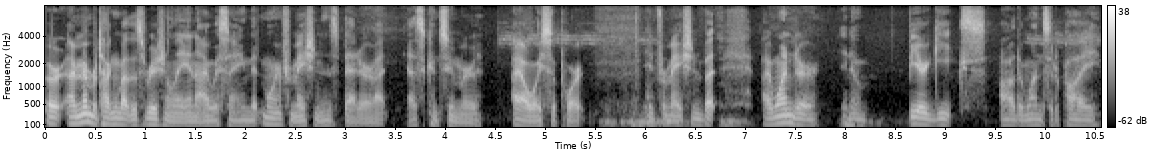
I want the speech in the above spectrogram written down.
or I remember talking about this originally, and I was saying that more information is better. As a consumer, I always support information, but I wonder, you know, beer geeks are the ones that are probably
